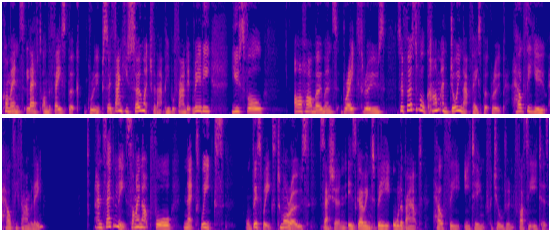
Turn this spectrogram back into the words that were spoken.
comments left on the Facebook group. So thank you so much for that. People found it really useful. Aha moments, breakthroughs. So first of all, come and join that Facebook group, Healthy You, Healthy Family. And secondly, sign up for next week's or this week's, tomorrow's session is going to be all about healthy eating for children, fussy eaters.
